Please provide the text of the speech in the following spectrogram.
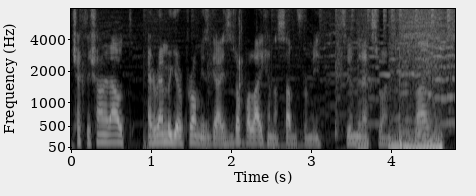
check the channel out. And remember your promise, guys. Drop a like and a sub for me. See you in the next one. Bye.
